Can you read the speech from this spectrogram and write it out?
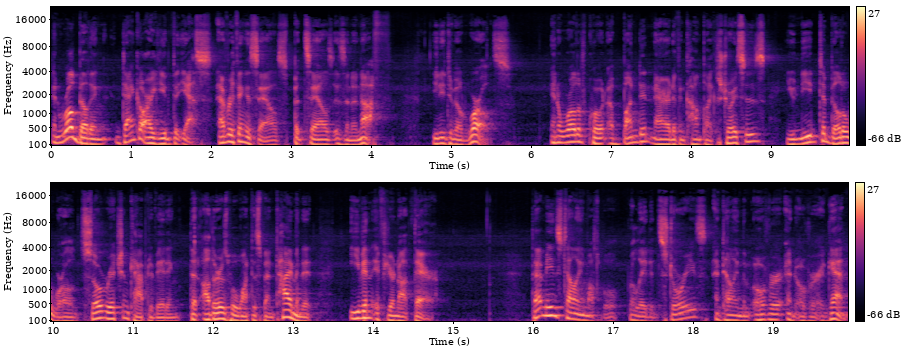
In world building, Danco argued that yes, everything is sales, but sales isn't enough. You need to build worlds. In a world of, quote, abundant narrative and complex choices, you need to build a world so rich and captivating that others will want to spend time in it, even if you're not there. That means telling multiple related stories and telling them over and over again.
